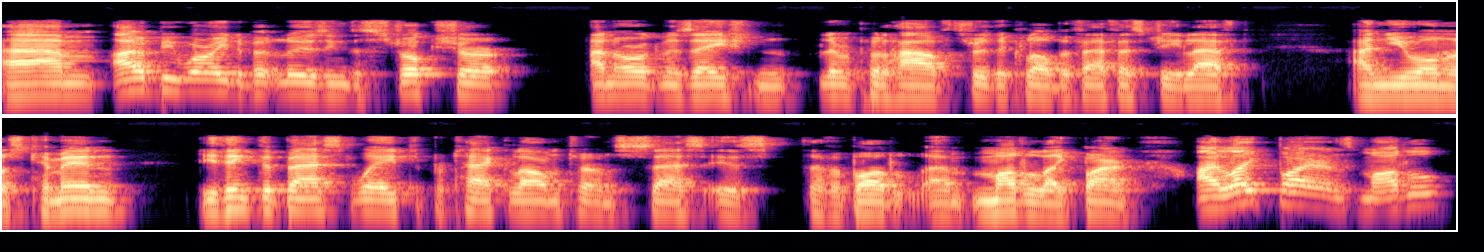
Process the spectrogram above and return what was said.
Um, I would be worried about losing the structure and organisation Liverpool have through the club if FSG left and new owners come in? Do you think the best way to protect long term success is to have a model, um, model like Bayern? I like Bayern's model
